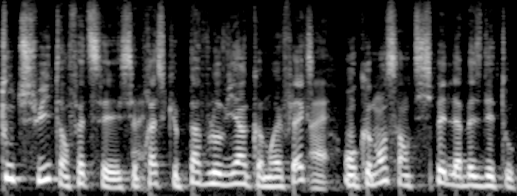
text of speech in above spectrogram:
tout de suite en fait c'est presque pavlovien comme réflexe, on commence à anticiper de la baisse des taux.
